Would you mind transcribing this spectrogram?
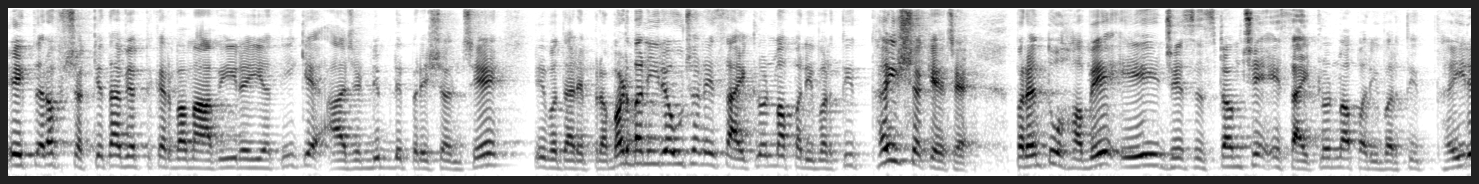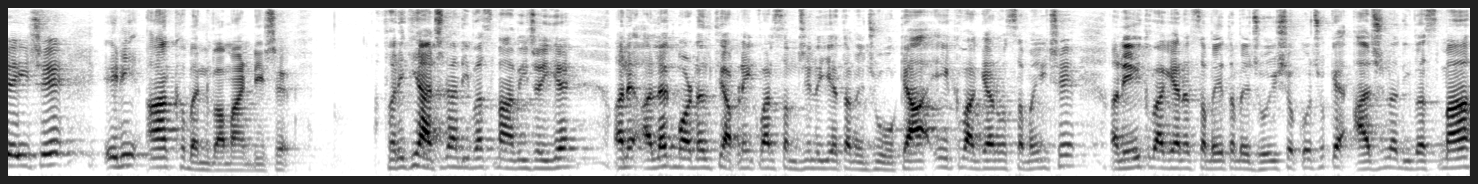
એક તરફ શક્યતા વ્યક્ત કરવામાં આવી રહી હતી કે આ જે ડીપ ડિપ્રેશન છે એ વધારે પ્રબળ બની રહ્યું છે અને સાયક્લોનમાં પરિવર્તિત થઈ શકે છે. પરંતુ હવે એ જે સિસ્ટમ છે એ સાયક્લોનમાં પરિવર્તિત થઈ રહી છે. એની આંખ બનવા માંડી છે. ફરીથી આજના દિવસમાં આવી જઈએ. અને અલગ મોડલથી આપણે એકવાર સમજી લઈએ. તમે જુઓ કે આ એક વાગ્યાનો સમય છે અને એક વાગ્યાના સમયે તમે જોઈ શકો છો કે આજના દિવસમાં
